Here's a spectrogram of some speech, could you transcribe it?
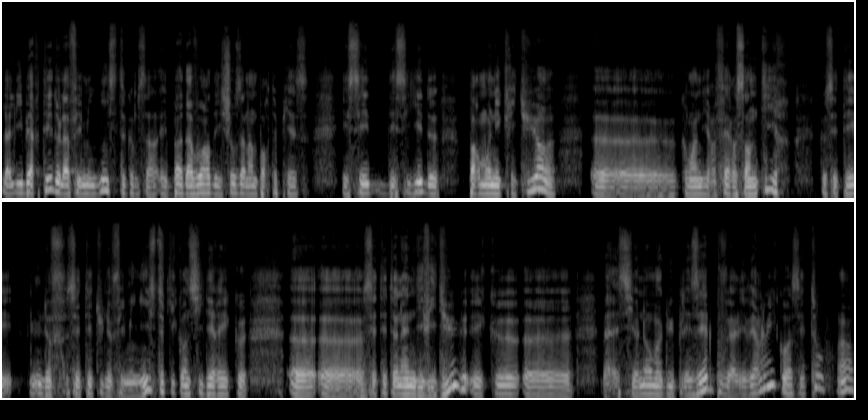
la liberté de la féministe comme ça, et pas d'avoir des choses à l'emporte-pièce. Et c'est d'essayer de, par mon écriture, euh, comment dire, faire sentir que c'était c'était une féministe qui considérait que euh, euh, c'était un individu et que euh, ben, si un homme lui plaisait, elle pouvait aller vers lui, quoi, c'est tout. Hein.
